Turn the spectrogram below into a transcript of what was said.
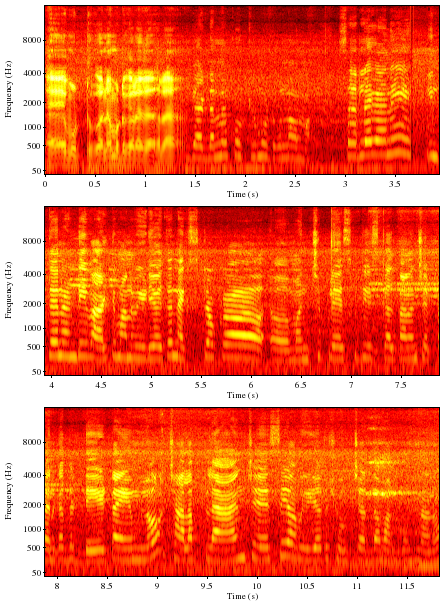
ఏ ముట్టుకొనే ముట్టుకోలేదు అసలు. గడ్డ మీద పుట్లు ముట్టుకున్నాం అమ్మ సర్లే కానీ ఇంతేనండి వాటి మన వీడియో అయితే నెక్స్ట్ ఒక మంచి ప్లేస్కి తీసుకెళ్తానని చెప్పాను కదా డే టైంలో చాలా ప్లాన్ చేసి ఆ వీడియో అయితే షూట్ చేద్దాం అనుకుంటున్నాను.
